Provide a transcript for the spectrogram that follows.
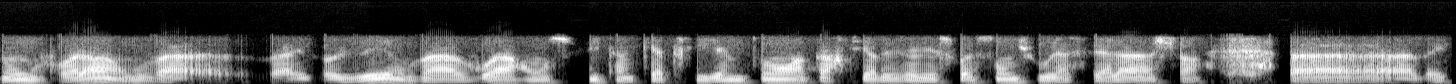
donc voilà, on va, évoluer. On va avoir ensuite un quatrième temps à partir des années 60, je vous la fais à l'âge, hein, euh, avec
